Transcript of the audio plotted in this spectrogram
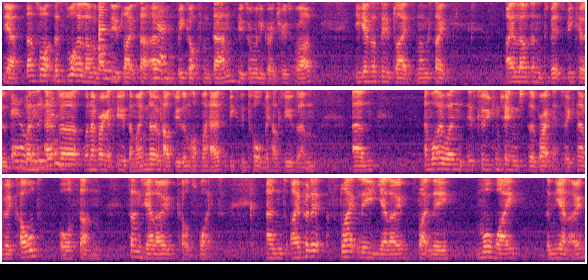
Yeah, that's what this is what I love about And- these lights that um, yeah. we got from Dan, who's a really great tutor of ours. He gives us these lights, and I'm just like, I love them to bits because They are really whenever whenever I get to use them, I know how to use them off my head because he taught me how to use them. Um, and what I want is because you can change the brightness, so you can have a cold or sun. Sun's yellow, cold's white, and I put it slightly yellow, slightly more white than yellow,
